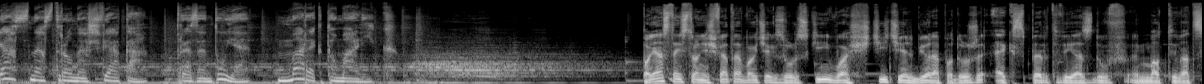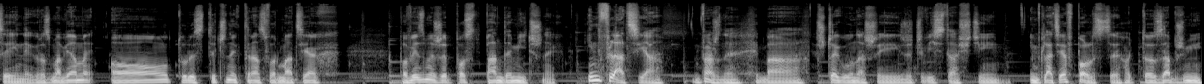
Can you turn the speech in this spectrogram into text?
Jasna strona świata prezentuje Marek Tomalik. Po jasnej stronie świata Wojciech Zulski, właściciel biura podróży, ekspert wyjazdów motywacyjnych. Rozmawiamy o turystycznych transformacjach, powiedzmy, że postpandemicznych. Inflacja. Ważny chyba szczegół naszej rzeczywistości. Inflacja w Polsce, choć to zabrzmi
